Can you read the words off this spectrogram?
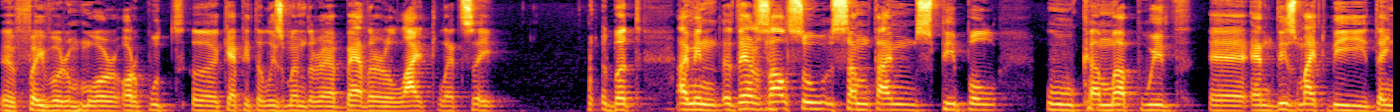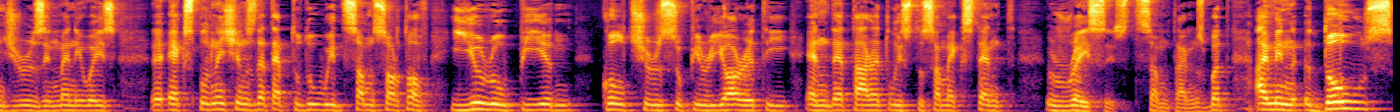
uh, favor more or put uh, capitalism under a better light, let's say. But I mean, there's also sometimes people who come up with, uh, and this might be dangerous in many ways, uh, explanations that have to do with some sort of European culture superiority and that are at least to some extent racist sometimes. But I mean, those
